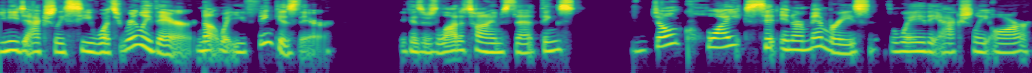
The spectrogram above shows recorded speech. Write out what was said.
you need to actually see what's really there, not what you think is there. Because there's a lot of times that things don't quite sit in our memories the way they actually are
